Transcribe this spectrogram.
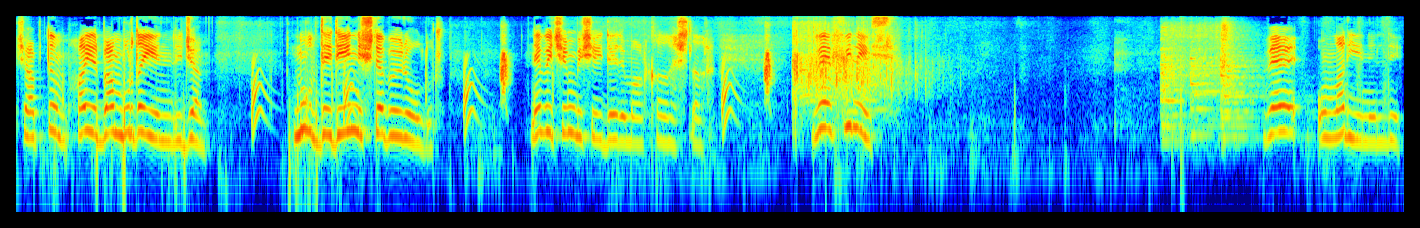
Çarptım. Hayır ben burada yenileceğim. Noob dediğin işte böyle olur. Ne biçim bir şey dedim arkadaşlar. Ve finish. Ve onlar yenildi.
